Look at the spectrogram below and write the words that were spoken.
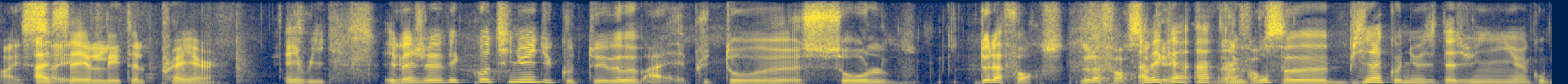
I I say- a Little Prayer. Et oui. Et ben je vais continuer du côté euh, bah, plutôt euh, soul, de la force. De la force, Avec un, groupe bien connu aux États-Unis, un groupe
